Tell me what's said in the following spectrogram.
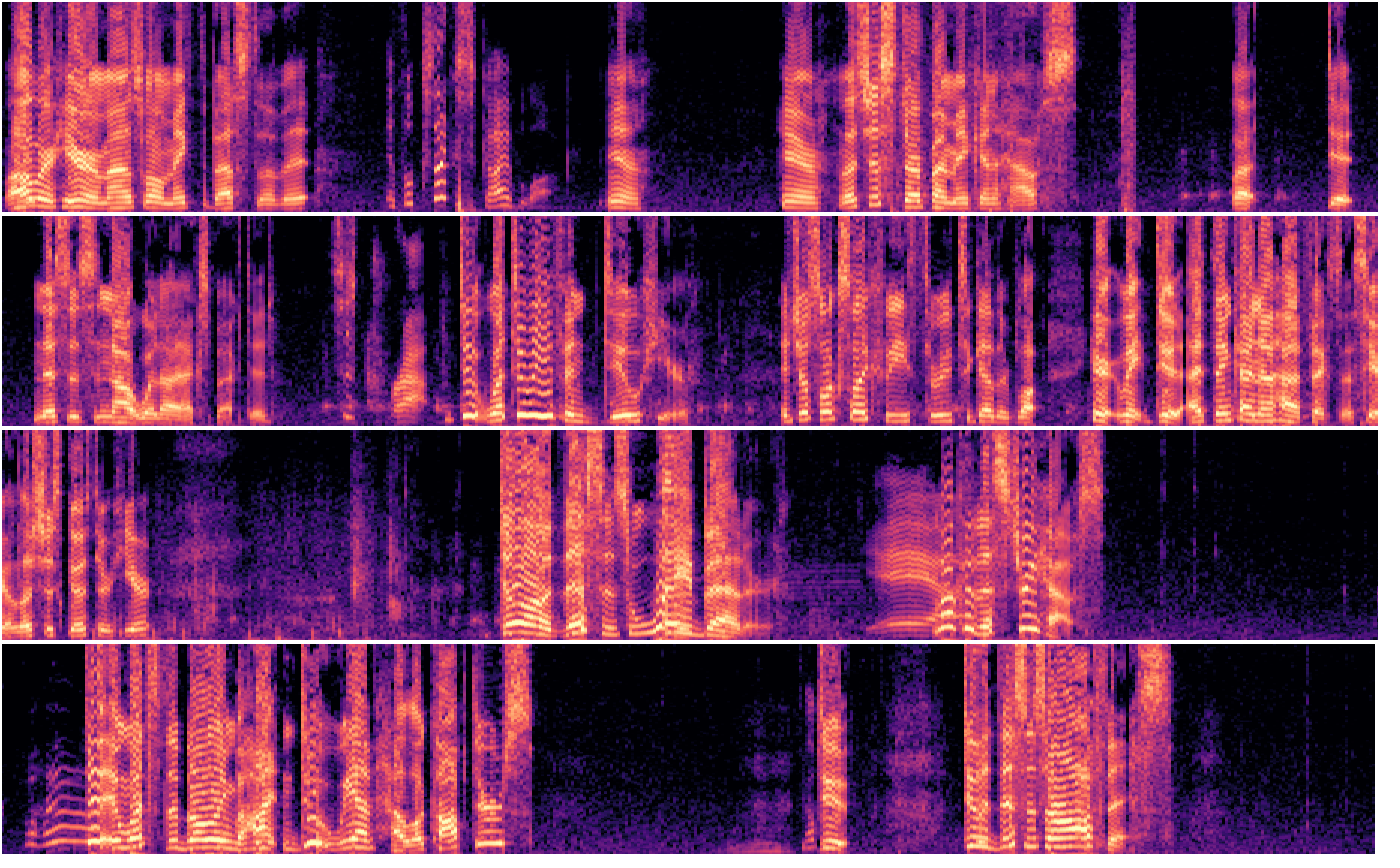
while we're here, might as well make the best of it. It looks like Skyblock. Yeah. Here, let's just start by making a house. What? Dude, this is not what I expected. This is crap. Dude, what do we even do here? It just looks like we threw together block. Here, wait, dude, I think I know how to fix this. Here, let's just go through here. Dude, this is way better. Yeah. Look at this treehouse. Dude, and what's the building behind? Dude, we have helicopters? Dude, dude, this is our office.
